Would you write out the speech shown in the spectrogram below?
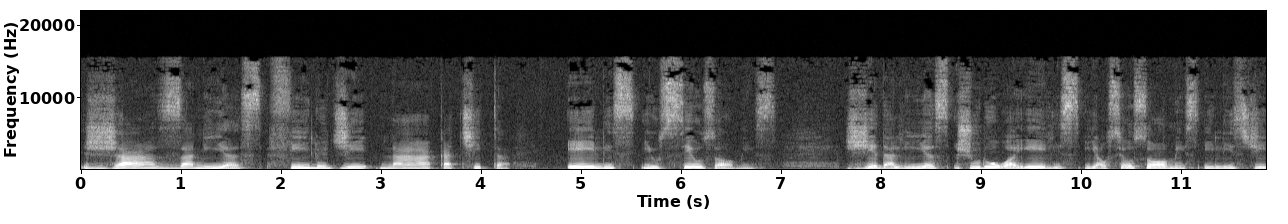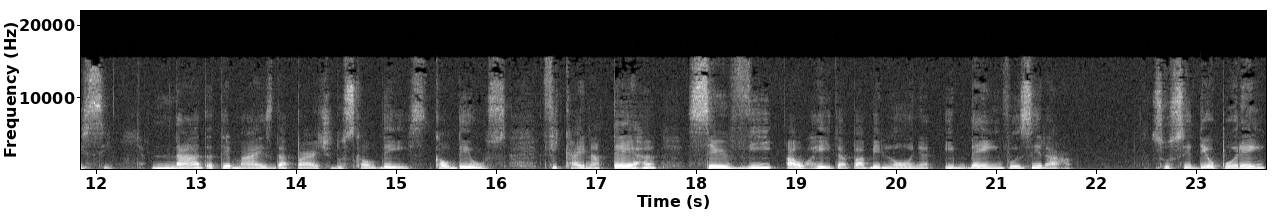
Jazanias, filho de Naacatita, eles e os seus homens. Gedalias jurou a eles e aos seus homens e lhes disse: Nada temais da parte dos caldeis, caldeus, ficai na terra, servi ao rei da Babilônia e bem vos irá. Sucedeu, porém,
